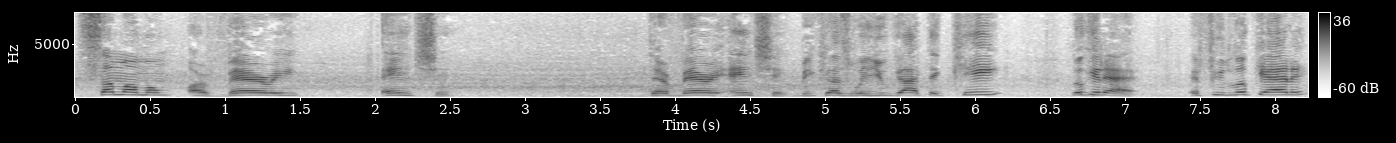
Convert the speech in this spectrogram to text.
Some of them are very ancient. They're very ancient because when you got the key, look at that. If you look at it,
